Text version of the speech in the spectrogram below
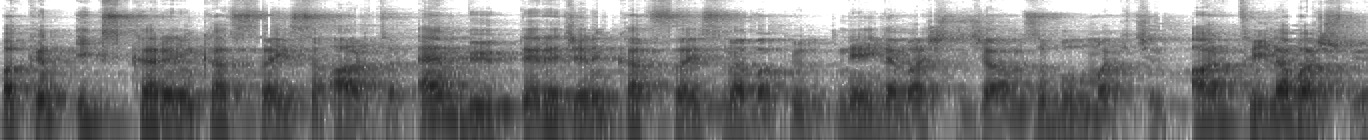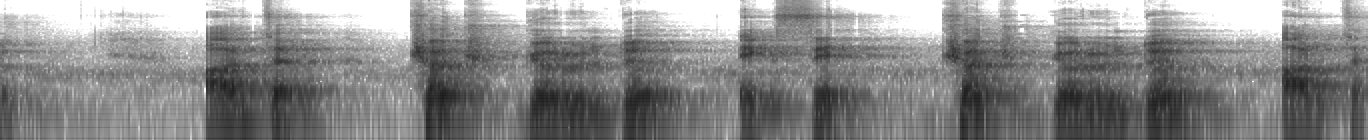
Bakın x karenin katsayısı artı. En büyük derecenin katsayısına bakıyorduk. Ne ile başlayacağımızı bulmak için. Artı ile başlıyorum. Artı kök görüldü eksi kök görüldü artı.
